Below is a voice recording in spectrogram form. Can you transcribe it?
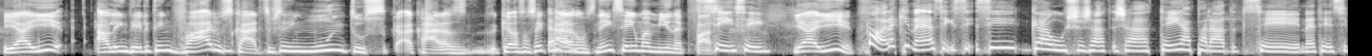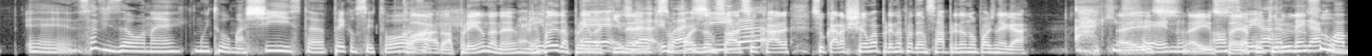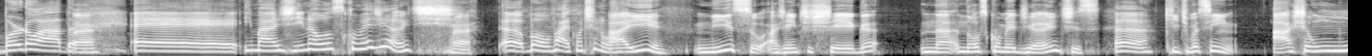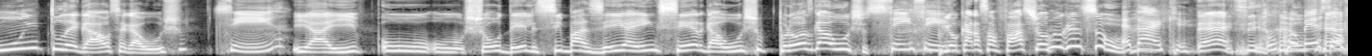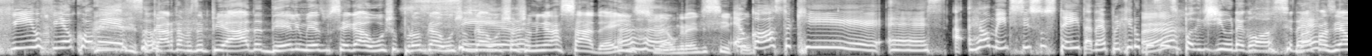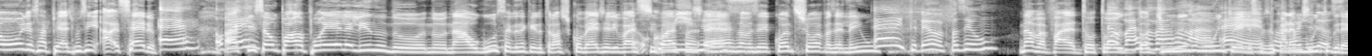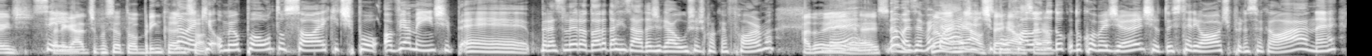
E aí, além dele, tem vários caras. Tipo, tem muitos ca- caras, que eu só sei cara, Aham. não, nem sei uma mina que faz. Sim, sim. E aí, Fora que, né, assim, se, se gaúcho já, já tem a parada de ser, né, ter esse, é, essa visão, né, muito machista, preconceituosa. claro, a prenda, né? É, já falei da prenda é, aqui, né? já, que só pode imagina- dançar se o cara. Se o cara chama a prenda pra dançar, a prenda não pode negar. Ai, que É inferno. isso, é isso, Nossa, é a eu ia cultura do negar com a bordoada. É. É, imagina os comediantes. É. Ah, bom, vai, continua. Aí, nisso, a gente chega na- nos comediantes Ah, que, tipo assim, acham muito legal ser gaúcho. Sim. E aí, o, o show deles se baseia em ser gaúcho pros gaúchos. Sim, sim. Porque o cara só faz show no Rio Grande do Sul. É dark. É, O começo é o fim, o fim é o começo. O cara tá fazendo piada dele mesmo ser gaúcho pros gaúchos, Sim. os gaúchos achando engraçado. É isso, Aham. é um grande ciclo. Eu gosto que é, realmente se sustenta, né? Porque não precisa É? expandir o negócio, né? Vai fazer aonde essa piada? Tipo assim, ah, sério. É, vai... Aqui em São Paulo, põe ele ali no, no- no- na Augusta, ali naquele troço de comédia, ele vai O se vai, é, vai fazer quantos shows? Vai fazer nenhum. É, entendeu? Vai fazer um. Não, vai, vai tô, tô, Não, vai- tô vai diminuindo muito É, eles, mas o cara é de muito Deus. grande. Sim. Tá ligado? Tipo assim, eu tô brincando Não, só. é que o meu ponto só é que, tipo, obviamente, é, brasileiro adora dar risada de gaúcha de qualquer forma. Adorei, né? é isso. Não, mas é Não, verdade. real, isso tipo, é real, é falando do, do comediante, do estereótipo, e não sei o que lá, né?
